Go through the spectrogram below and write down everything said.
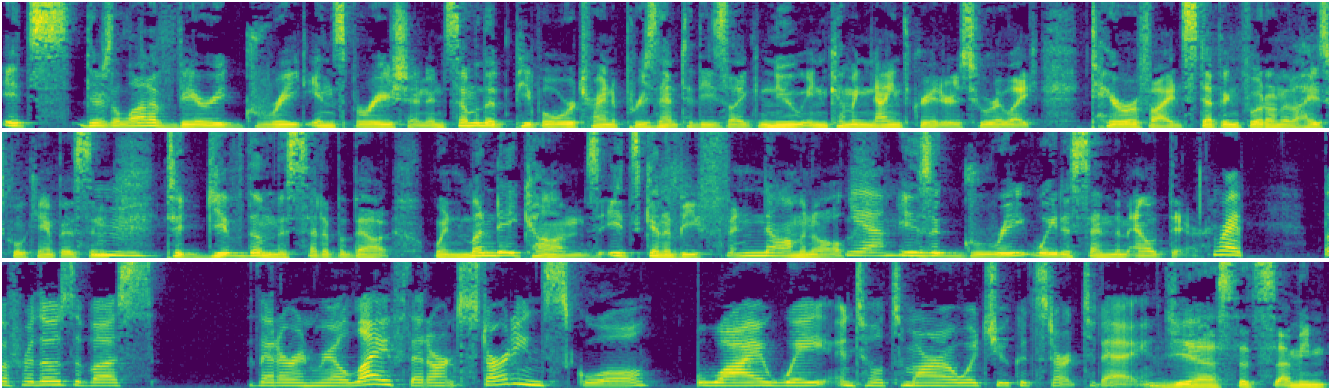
it's there's a lot of very great inspiration and some of the people were trying to present to these like new incoming ninth graders who are like terrified stepping foot onto the high school campus and mm. to give them the setup about when monday comes it's going to be phenomenal yeah. is a great way to send them out there right but for those of us that are in real life that aren't starting school why wait until tomorrow which you could start today yes that's i mean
